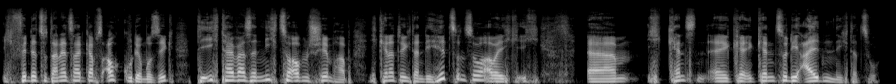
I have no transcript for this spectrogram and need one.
ich finde, zu deiner Zeit gab es auch gute Musik, die ich teilweise nicht so auf dem Schirm habe. Ich kenne natürlich dann die Hits und so, aber ich, ich, ähm, ich kenne äh, kenn so die Alben nicht dazu.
